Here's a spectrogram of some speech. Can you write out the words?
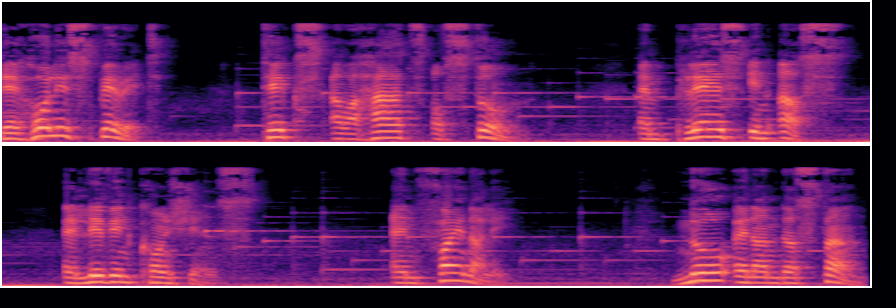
The Holy Spirit takes our hearts of stone and place in us a living conscience. And finally, know and understand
